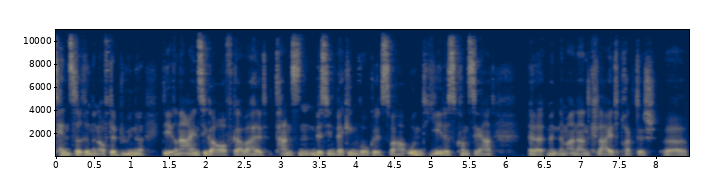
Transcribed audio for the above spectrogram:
Tänzerinnen auf der Bühne, deren einzige Aufgabe halt tanzen, ein bisschen Backing Vocals war und jedes Konzert äh, mit einem anderen Kleid praktisch äh,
